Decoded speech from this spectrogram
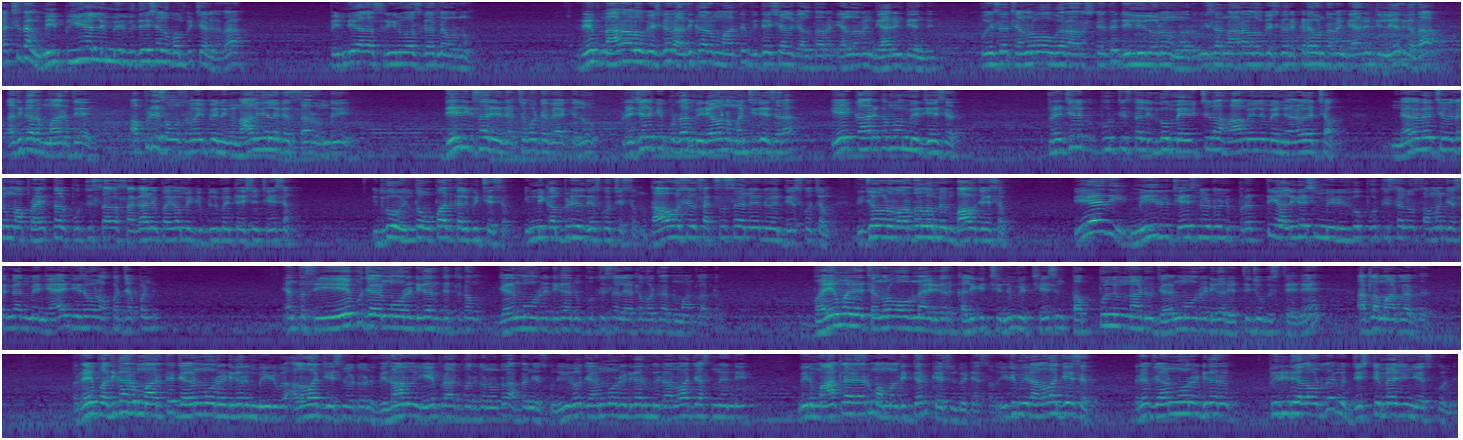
ఖచ్చితంగా మీ పిఎల్ని మీరు విదేశాలకు పంపించారు కదా. పెండియాల శ్రీనివాస్ గారిని ఎవరినో రేపు నారా లోకేష్ గారు అధికారం మారితే విదేశాలకు వెళ్తారు? వెళ్ళారని గ్యారంటీ అంది పోయినసారి చంద్రబాబు గారు అరెస్ట్ అయితే ఢిల్లీలోనే ఉన్నారు. ఈసారి నారా లోకేష్ గారు ఇక్కడే ఉంటారని గ్యారంటీ లేదు కదా? అధికారం మారితే అప్పుడే సంవత్సరం అయిపోయింది. ఇంకా నాలుగేళ్ళ కదా సార్ ఉంది. దేనికి సార్ ఈ రెచ్చగొట్టే వ్యాఖ్యలు? ప్రజలకి ఇప్పుడు దా మీరు ఏమన్నా మంచి చేశారా? ఏ కార్యక్రమం మీరు చేశారు? ప్రజలకు పూర్తిస్థాయి ఇదిగో మేము ఇచ్చిన హామీలను మేము నెరవేర్చాం. నెరవేర్చే విధంగా మా ప్రయత్నాలు పూర్తి స్థాయిలో సగానికి పైగా మీకు ఇంప్లిమెంటేషన్ చేశాం. ఇదిగో ఇంత ఉపాధి కల్పించేసాం ఇన్ని కంపెనీలు తీసుకొచ్చేసాం దావోసీల్ సక్సెస్ అనేది మేము తీసుకొచ్చాం. విజయవాడ వరదల్లో మేము బాగు చేసాం ఏది? మీరు చేసినటువంటి ప్రతి అలిగేషన్ మీరు ఇదిగో పూర్తి స్థాయిలో సమంజసంగా మేము న్యాయం చేసామని ఒక్కటి చెప్పండి. ఎంతసేపు జగన్మోహన్ రెడ్డి గారిని తిట్టడం జగన్మోహన్ రెడ్డి గారిని పూర్తి స్థాయిలో ఎట్లా పడితే అట్లా మాట్లాడటం? భయం అనేది చంద్రబాబు నాయుడు గారు కలిగించింది. మీరు చేసిన తప్పుల్ని నాడు జగన్మోహన్ రెడ్డి గారు ఎత్తి చూపిస్తేనే అట్లా మాట్లాడతారు. రేపు అధికారం మారితే జగన్మోహన్ రెడ్డి గారు మీరు అలవాటు చేసినటువంటి విధానం ఏ ప్రాతిపదికన ఉంటుందో అర్థం చేసుకోండి. ఈరోజు జగన్మోహన్ రెడ్డి గారు మీరు అలవాటు చేస్తుందండి మీరు మాట్లాడారు మమ్మల్ని తిట్టారు కేసులు పెట్టేస్తాం ఇది మీరు అలవాటు చేశారు. రేపు జగన్మోహన్ రెడ్డి గారు పీరియడ్ ఎలా ఉంటుందో మీరు జస్ట్ ఇమాజిన్ చేసుకోండి.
